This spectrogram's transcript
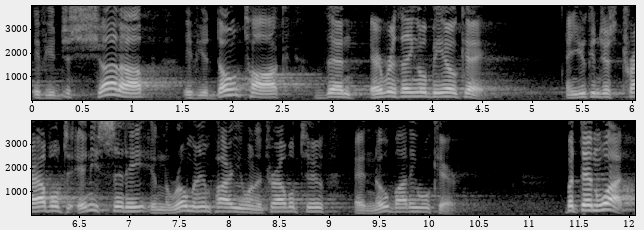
if you just shut up, if you don't talk, then everything will be okay. And you can just travel to any city in the Roman Empire you want to travel to, and nobody will care. But then what?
